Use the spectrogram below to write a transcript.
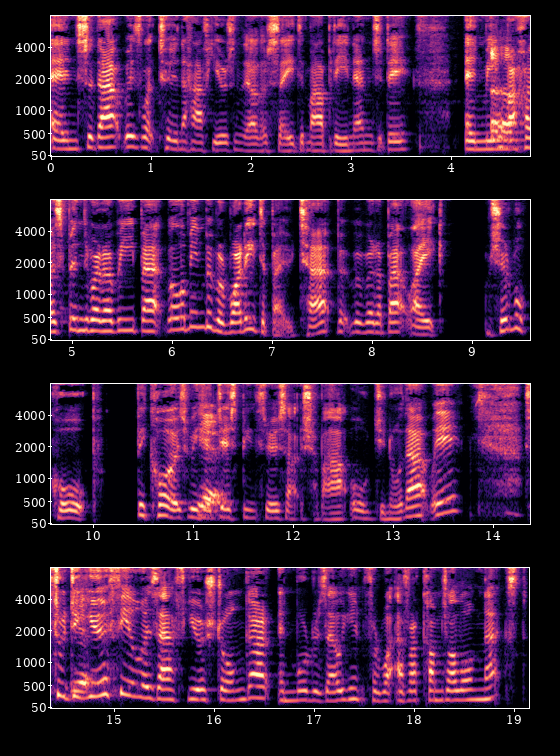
And so that was like two and a half years on the other side of my brain injury. And me uh-huh. and my uh-huh. husband were a wee bit, well, I mean, we were worried about it, but we were a bit like, I'm sure we'll cope because we yeah. had just been through such a battle, do you know that way? So do yeah. you feel as if you're stronger and more resilient for whatever comes along next?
